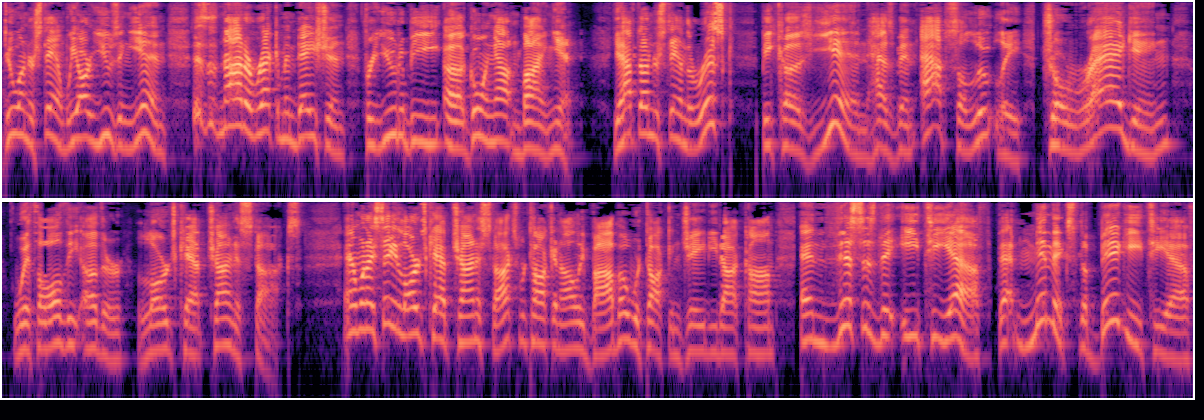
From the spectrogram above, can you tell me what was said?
do understand we are using yin. This is not a recommendation for you to be uh, going out and buying yin. You have to understand the risk because yin has been absolutely dragging with all the other large cap China stocks. And when I say large cap China stocks, we're talking Alibaba, we're talking JD.com, and this is the ETF that mimics the big ETF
